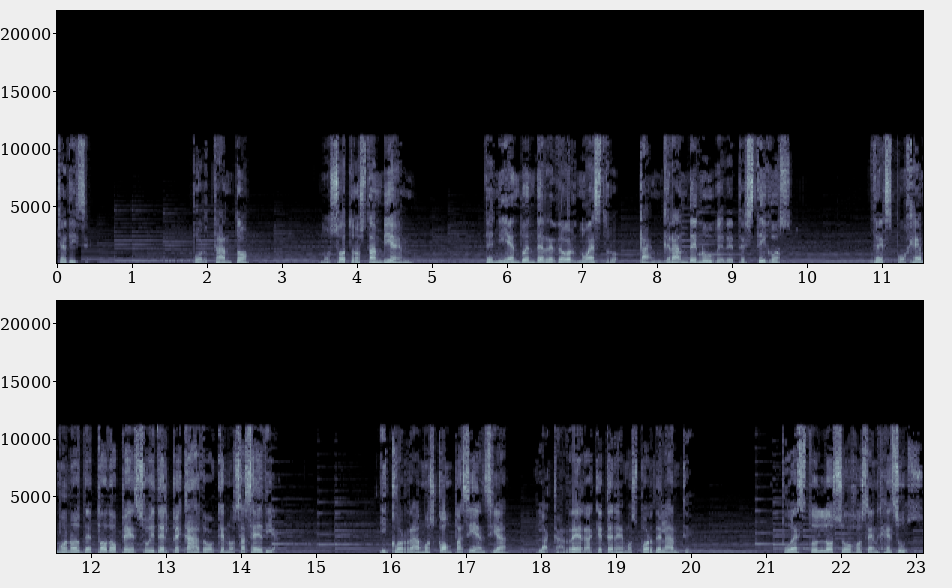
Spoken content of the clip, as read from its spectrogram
que dice, Por tanto, nosotros también, teniendo en derredor nuestro tan grande nube de testigos, despojémonos de todo peso y del pecado que nos asedia y corramos con paciencia la carrera que tenemos por delante. Puestos los ojos en Jesús,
